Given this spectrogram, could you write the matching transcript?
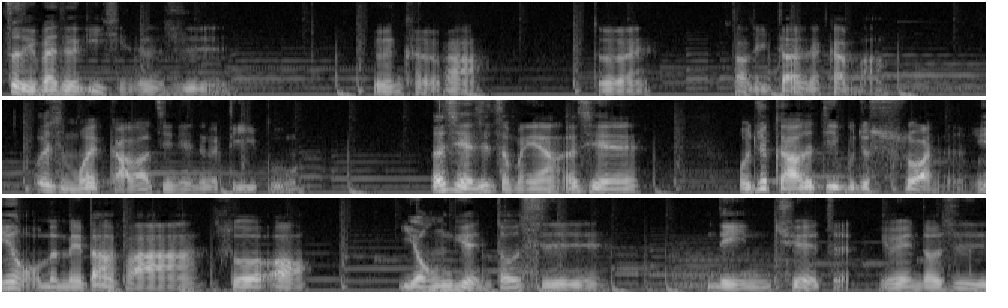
这礼拜这个疫情真的是有点可怕，对不对？到底到底在干嘛？为什么会搞到今天这个地步？而且是怎么样？而且。我觉得搞到这地步就算了，因为我们没办法说哦，永远都是零确诊，永远都是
